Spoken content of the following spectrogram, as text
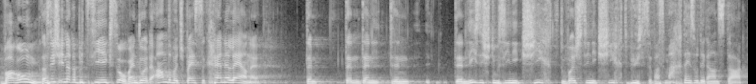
warum? Das ist in einer Beziehung so. Wenn du den anderen besser kennenlernen willst, dann, dann, dann, dann, dann liest du seine Geschichte. Du willst seine Geschichte wissen. Was macht er so den ganzen Tag?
